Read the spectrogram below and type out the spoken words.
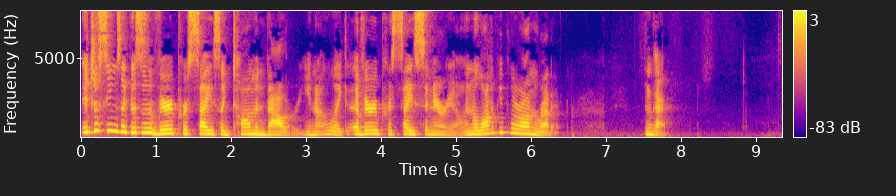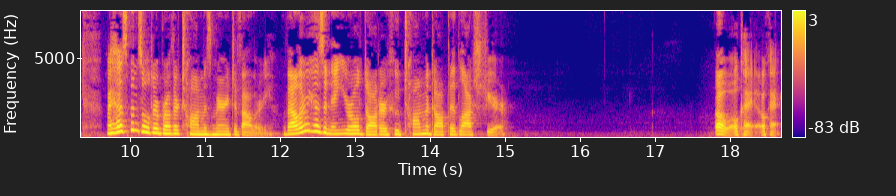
it just seems like this is a very precise, like Tom and Valerie, you know? Like a very precise scenario. And a lot of people are on Reddit. Okay. My husband's older brother Tom is married to Valerie. Valerie has an eight year old daughter who Tom adopted last year. Oh, okay, okay.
